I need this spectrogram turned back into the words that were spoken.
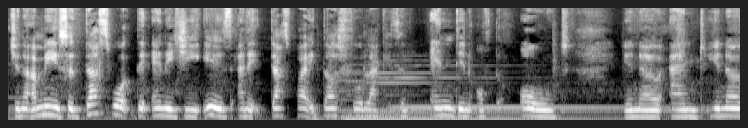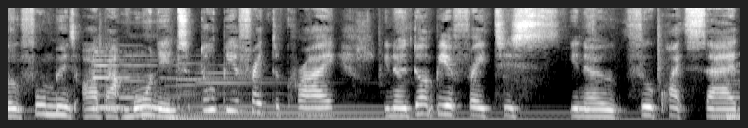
Do you know what I mean? So that's what the energy is, and it that's why it does feel like it's an ending of the old, you know. And you know, full moons are about mourning, so don't be afraid to cry. You know, don't be afraid to you know, feel quite sad,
